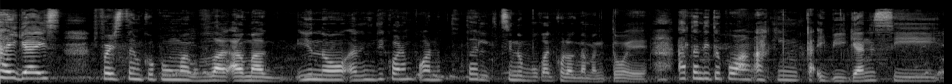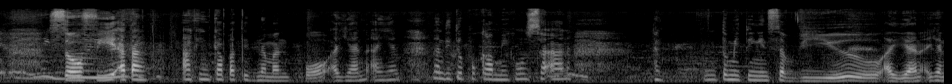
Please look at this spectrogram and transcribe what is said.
Hi guys! First time ko pong mag-vlog, ah, mag, you know, ah, hindi ko alam po ano, total, sinubukan ko lang naman to eh. At nandito po ang aking kaibigan, si Sophie, at ang aking kapatid naman po, ayan, ayan, nandito po kami kung saan, nag, tumitingin sa view, ayan, ayan,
